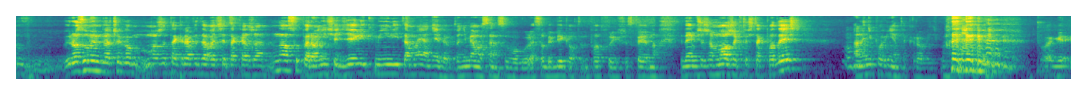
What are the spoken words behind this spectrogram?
rozumiem, dlaczego może ta gra wydawać się taka, że no super, oni siedzieli, kminili tam, a ja nie wiem, to nie miało sensu w ogóle, sobie biegał ten potwór i wszystko jedno. Wydaje mi się, że może ktoś tak podejść, ale nie powinien tak robić,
